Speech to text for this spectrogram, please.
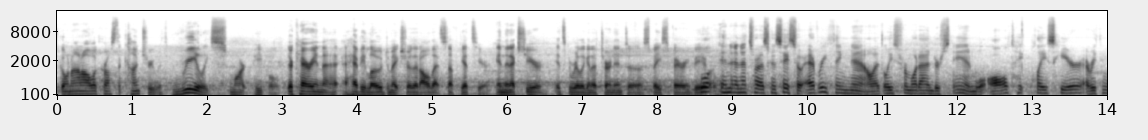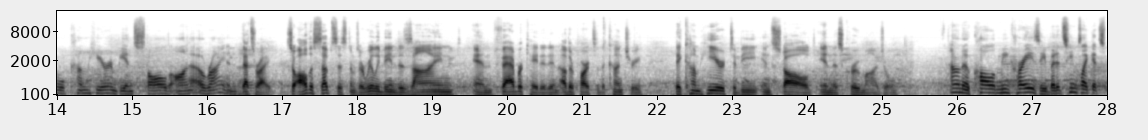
going on all across the country with really smart people. They're carrying a, heavy load to make sure that all that stuff gets here. In the next year, it's really going to turn into a spacefaring vehicle. Well, and, and that's what I was going to say. So everything now, at least from what I understand, will all take place here. Everything will come here and be installed on Orion. That's right. So all the subsystems are really being designed and fabricated in other parts of the country. They come here to be installed in this crew module. I don't know, call me crazy, but it seems like it's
